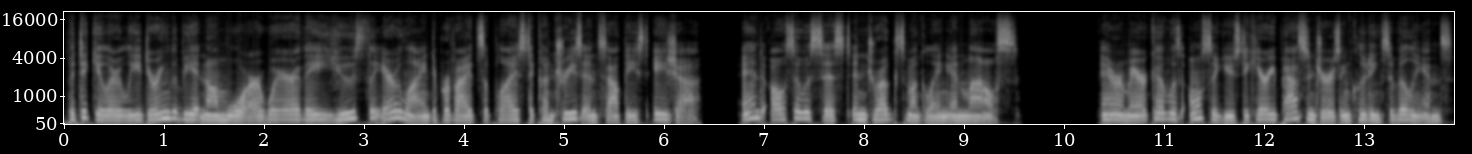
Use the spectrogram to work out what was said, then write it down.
particularly during the Vietnam War, where they used the airline to provide supplies to countries in Southeast Asia and also assist in drug smuggling in Laos. Air America was also used to carry passengers, including civilians,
